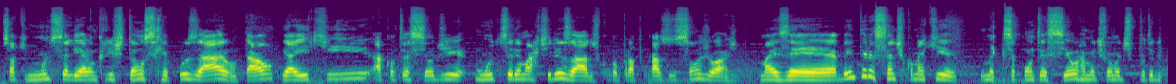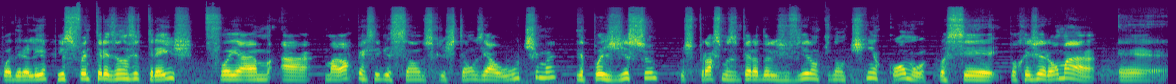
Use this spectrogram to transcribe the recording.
Só que muitos ali eram cristãos, se recusaram tal, e aí que aconteceu de muitos serem martirizados, como o próprio caso de São Jorge. Mas é bem interessante como é que como é que isso aconteceu, realmente foi uma disputa de poder ali. Isso foi em 303, foi a, a maior perseguição dos cristãos e a última. Depois disso, os próximos imperadores viram que não tinha como você. Porque gerou uma. É,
